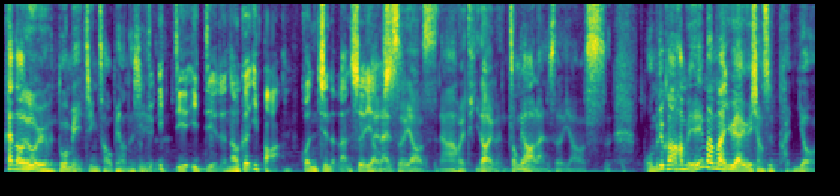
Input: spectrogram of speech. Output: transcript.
看到就会有很多美金钞票那些，一叠一叠的，然后跟一把关键的蓝色钥匙。蓝色钥匙，大家会提到一个很重要的蓝色钥匙。我们就看到他们，诶，慢慢越来越像是朋友，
